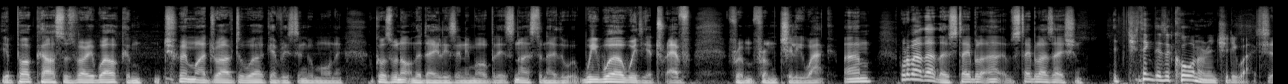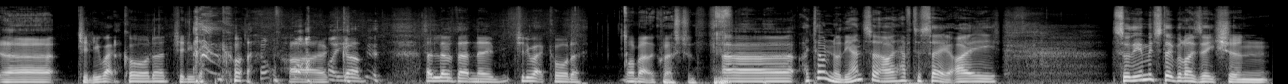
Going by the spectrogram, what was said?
Your podcast was very welcome during my drive to work every single morning. Of course, we're not on the dailies anymore, but it's nice to know that we were with you, Trev, from from Chilliwack. Um, what about that though? Stabil- uh, stabilization. Do you think there's a corner in Chilliwack? Uh, Chilliwack corner, Chilliwack corner. Oh, God. I love that name. Chilliwack corner. What about the question? Uh, I don't know the answer. I have to say, I. So the image stabilization.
